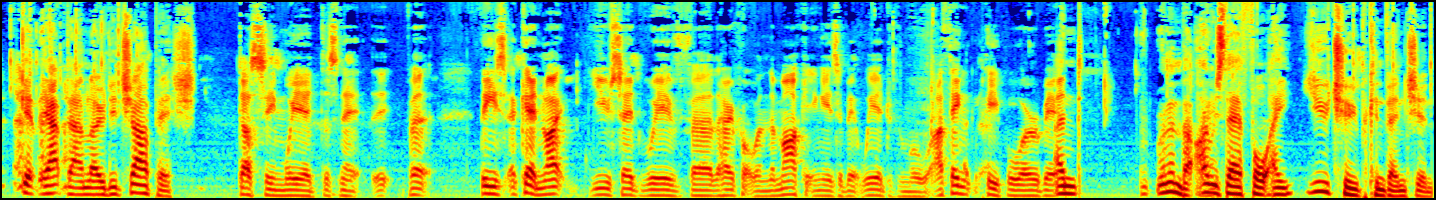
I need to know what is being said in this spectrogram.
get the app downloaded sharpish." Does seem weird, doesn't it? it but these again, like you said with uh, the Harry Potter one, the marketing is a bit weird with them all. I think people were a bit. And remember, I was there for a YouTube convention.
